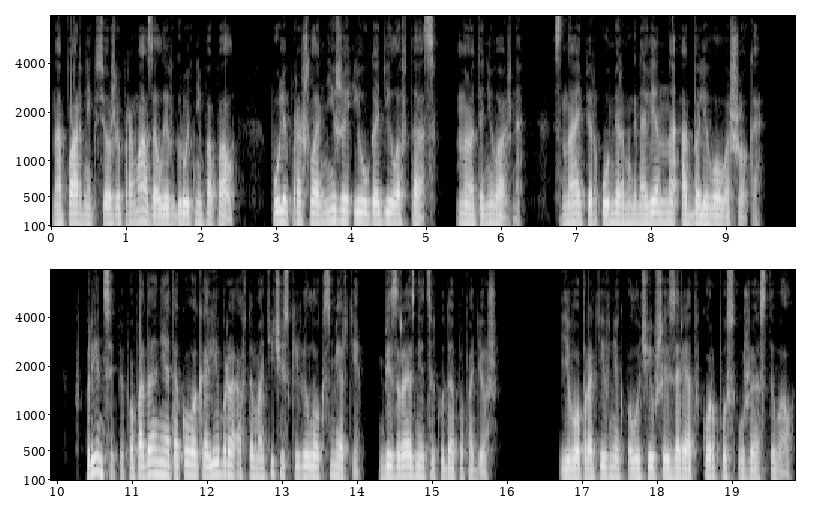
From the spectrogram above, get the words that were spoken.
Напарник все же промазал и в грудь не попал. Пуля прошла ниже и угодила в таз. Но это не важно. Снайпер умер мгновенно от болевого шока. В принципе, попадание такого калибра автоматически вело к смерти, без разницы, куда попадешь. Его противник, получивший заряд в корпус, уже остывал.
